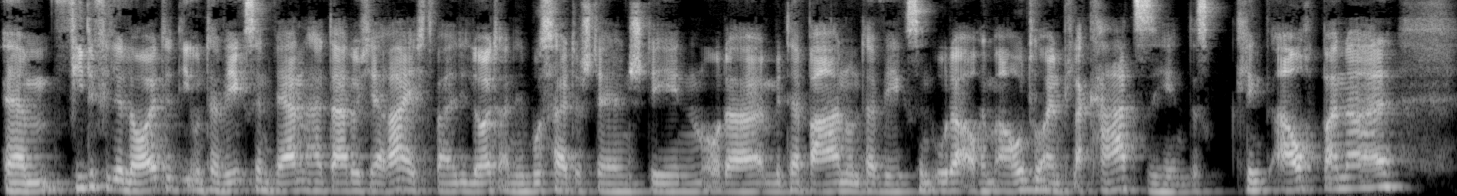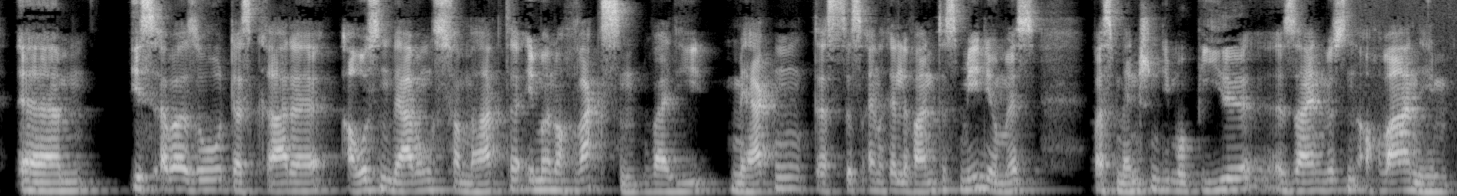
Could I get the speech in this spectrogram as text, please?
Ähm, viele, viele Leute, die unterwegs sind, werden halt dadurch erreicht, weil die Leute an den Bushaltestellen stehen oder mit der Bahn unterwegs sind oder auch im Auto ein Plakat sehen. Das klingt auch banal, ähm, ist aber so, dass gerade Außenwerbungsvermarkter immer noch wachsen, weil die merken, dass das ein relevantes Medium ist, was Menschen, die mobil sein müssen, auch wahrnehmen.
